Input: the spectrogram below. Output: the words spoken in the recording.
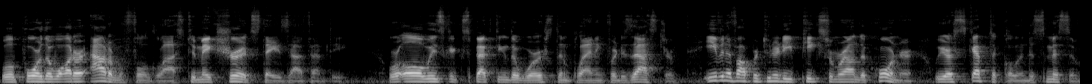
We'll pour the water out of a full glass to make sure it stays half empty. We're always expecting the worst and planning for disaster. Even if opportunity peeks from around the corner, we are skeptical and dismissive.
